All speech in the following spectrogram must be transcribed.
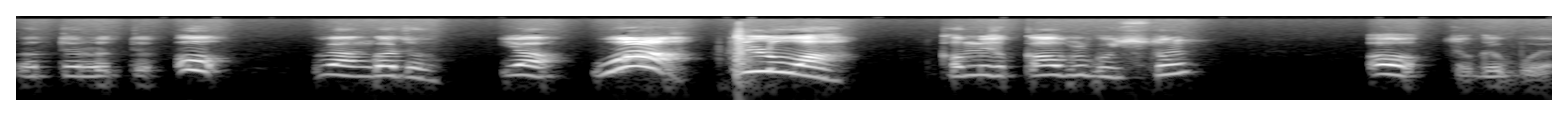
여뚜루뚜. 어, 왜 안 가져? 야, 와! 일로 와. 가면서 까불고 있어? 어, 저게 뭐야?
